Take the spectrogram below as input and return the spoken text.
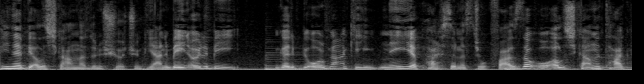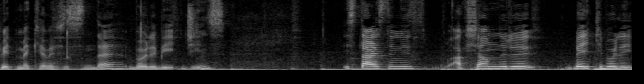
Yine bir alışkanlığa dönüşüyor çünkü. Yani beyin öyle bir garip bir organ ki neyi yaparsanız çok fazla o alışkanlığı takip etmek heveslisinde. Böyle bir cins. İsterseniz akşamları belki böyle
